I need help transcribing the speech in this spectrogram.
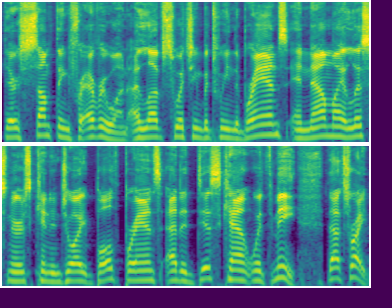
there's something for everyone. I love switching between the brands, and now my listeners can enjoy both brands at a discount with me. That's right.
